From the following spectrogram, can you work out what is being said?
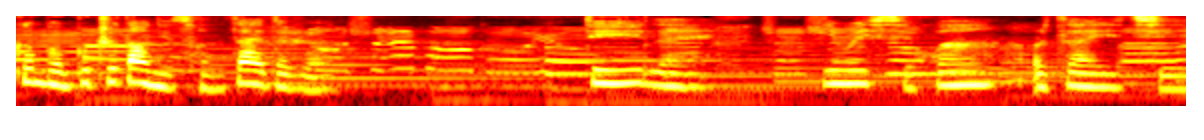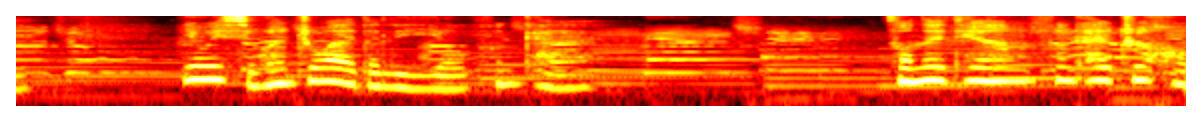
根本不知道你存在的人。第一类，因为喜欢而在一起，因为喜欢之外的理由分开。从那天分开之后，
